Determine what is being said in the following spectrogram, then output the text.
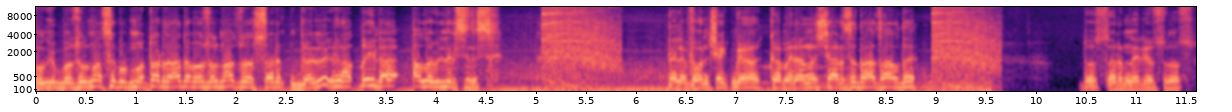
Bugün bozulmazsa bu motor daha da bozulmaz dostlarım. Gönül rahatlığıyla alabilirsiniz. Telefon çekmiyor. Kameranın şarjı da azaldı. Dostlarım ne diyorsunuz?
